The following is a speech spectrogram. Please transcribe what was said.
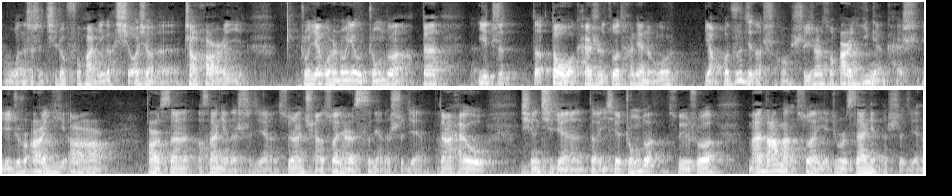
我呢只是其中孵化的一个小小的账号而已。中间过程中也有中断啊，但一直到到我开始做探店能够养活自己的时候，实际上从二一年开始，也就是二一、二二、二三、二三年的时间。虽然全算下来是四年的时间，当然还有疫情期间的一些中断，所以说满打满算也就是三年的时间。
